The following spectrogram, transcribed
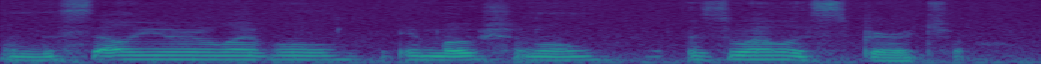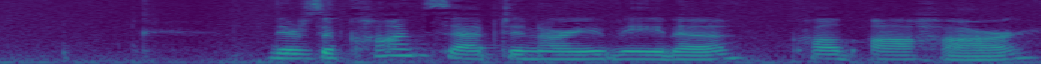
on the cellular level, emotional, as well as spiritual. There's a concept in Ayurveda called ahar,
